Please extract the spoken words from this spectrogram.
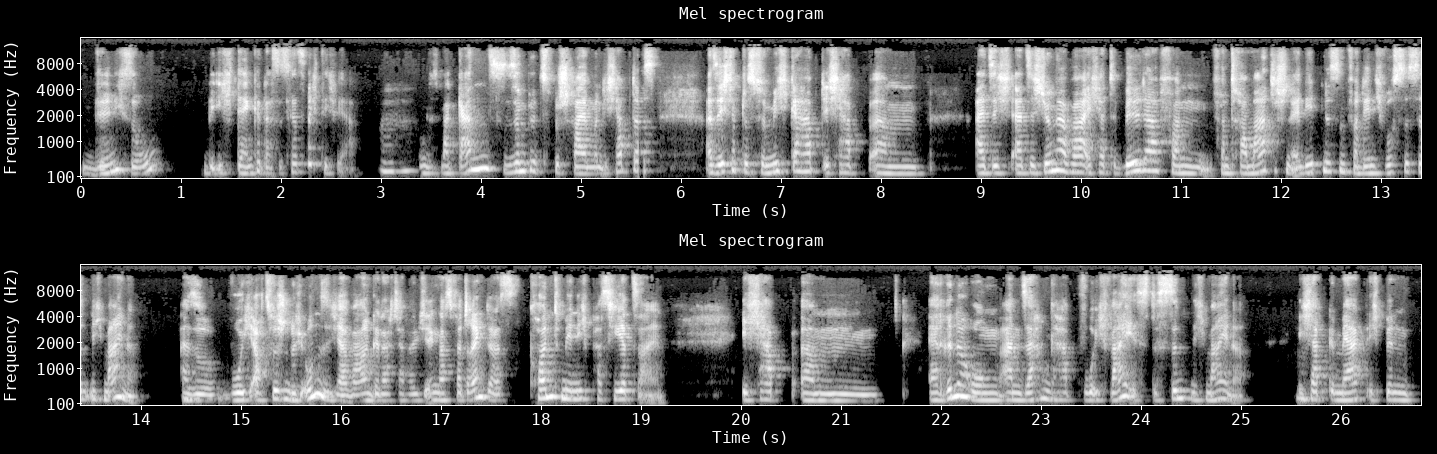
will nicht so, wie ich denke, dass es jetzt richtig wäre. Mhm. Um das mal ganz simpel zu beschreiben. Und ich habe das, also ich habe das für mich gehabt. Ich habe, ähm, als ich, als ich jünger war, ich hatte Bilder von, von traumatischen Erlebnissen, von denen ich wusste, es sind nicht meine. Also, wo ich auch zwischendurch unsicher war und gedacht habe, habe ich irgendwas verdrängt, aber es konnte mir nicht passiert sein ich habe ähm, Erinnerungen an Sachen gehabt, wo ich weiß, das sind nicht meine. Ich habe gemerkt, ich bin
